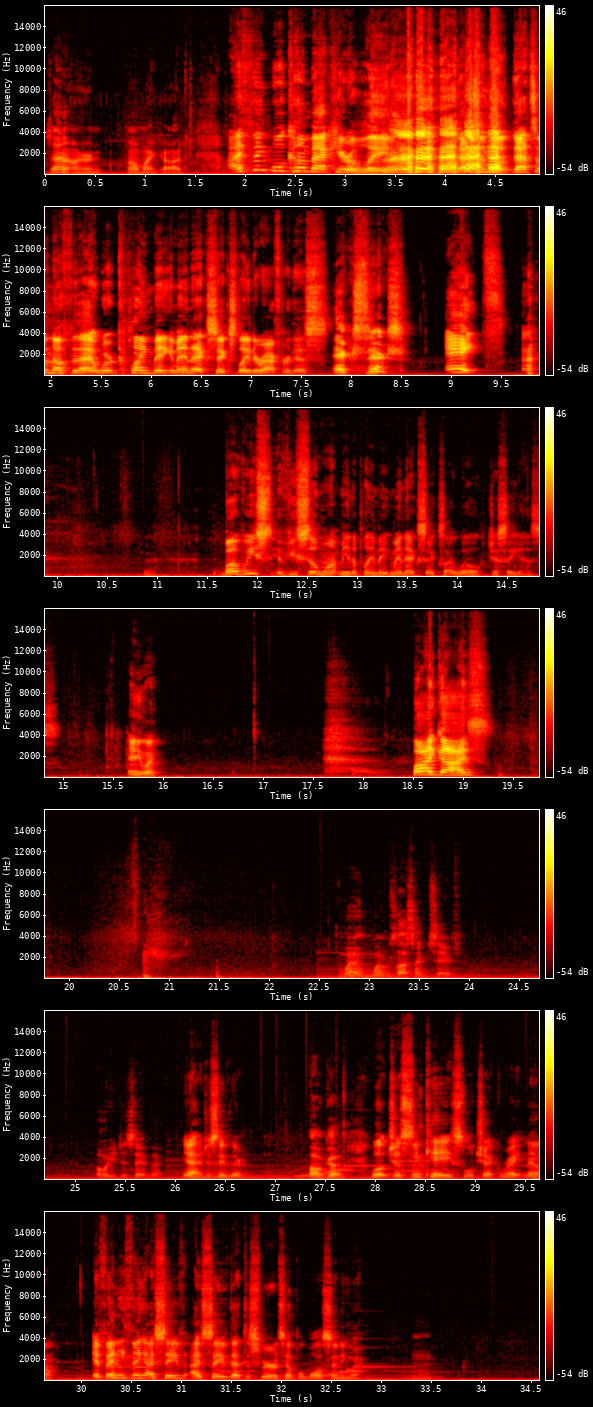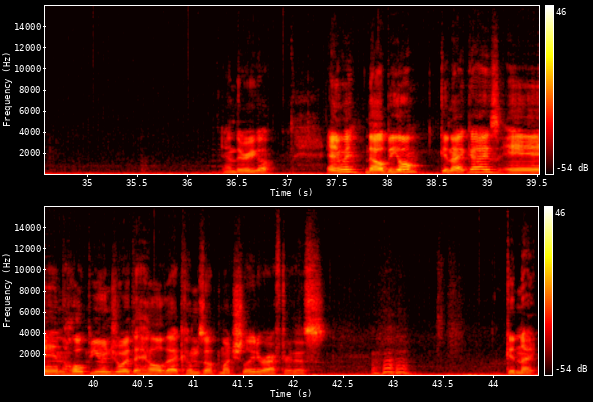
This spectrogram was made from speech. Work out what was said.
Is that an iron? Oh my god. I think we'll come back here later. that's enough. That's enough of that. We're playing Mega Man X6 later after this. X6? Eight. but we, if you still want me to play Mega Man X6, I will. Just say yes. Anyway, bye guys. When, when was the last time you saved? Oh, you just saved there? Yeah, just saved there. Oh, good. Well, just in case, we'll check right now. If anything, I save I saved at the Spirit Temple boss anyway. Mm. And there you go. Anyway, that'll be all. Good night, guys, and hope you enjoyed the hell that comes up much later after this. Good night.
